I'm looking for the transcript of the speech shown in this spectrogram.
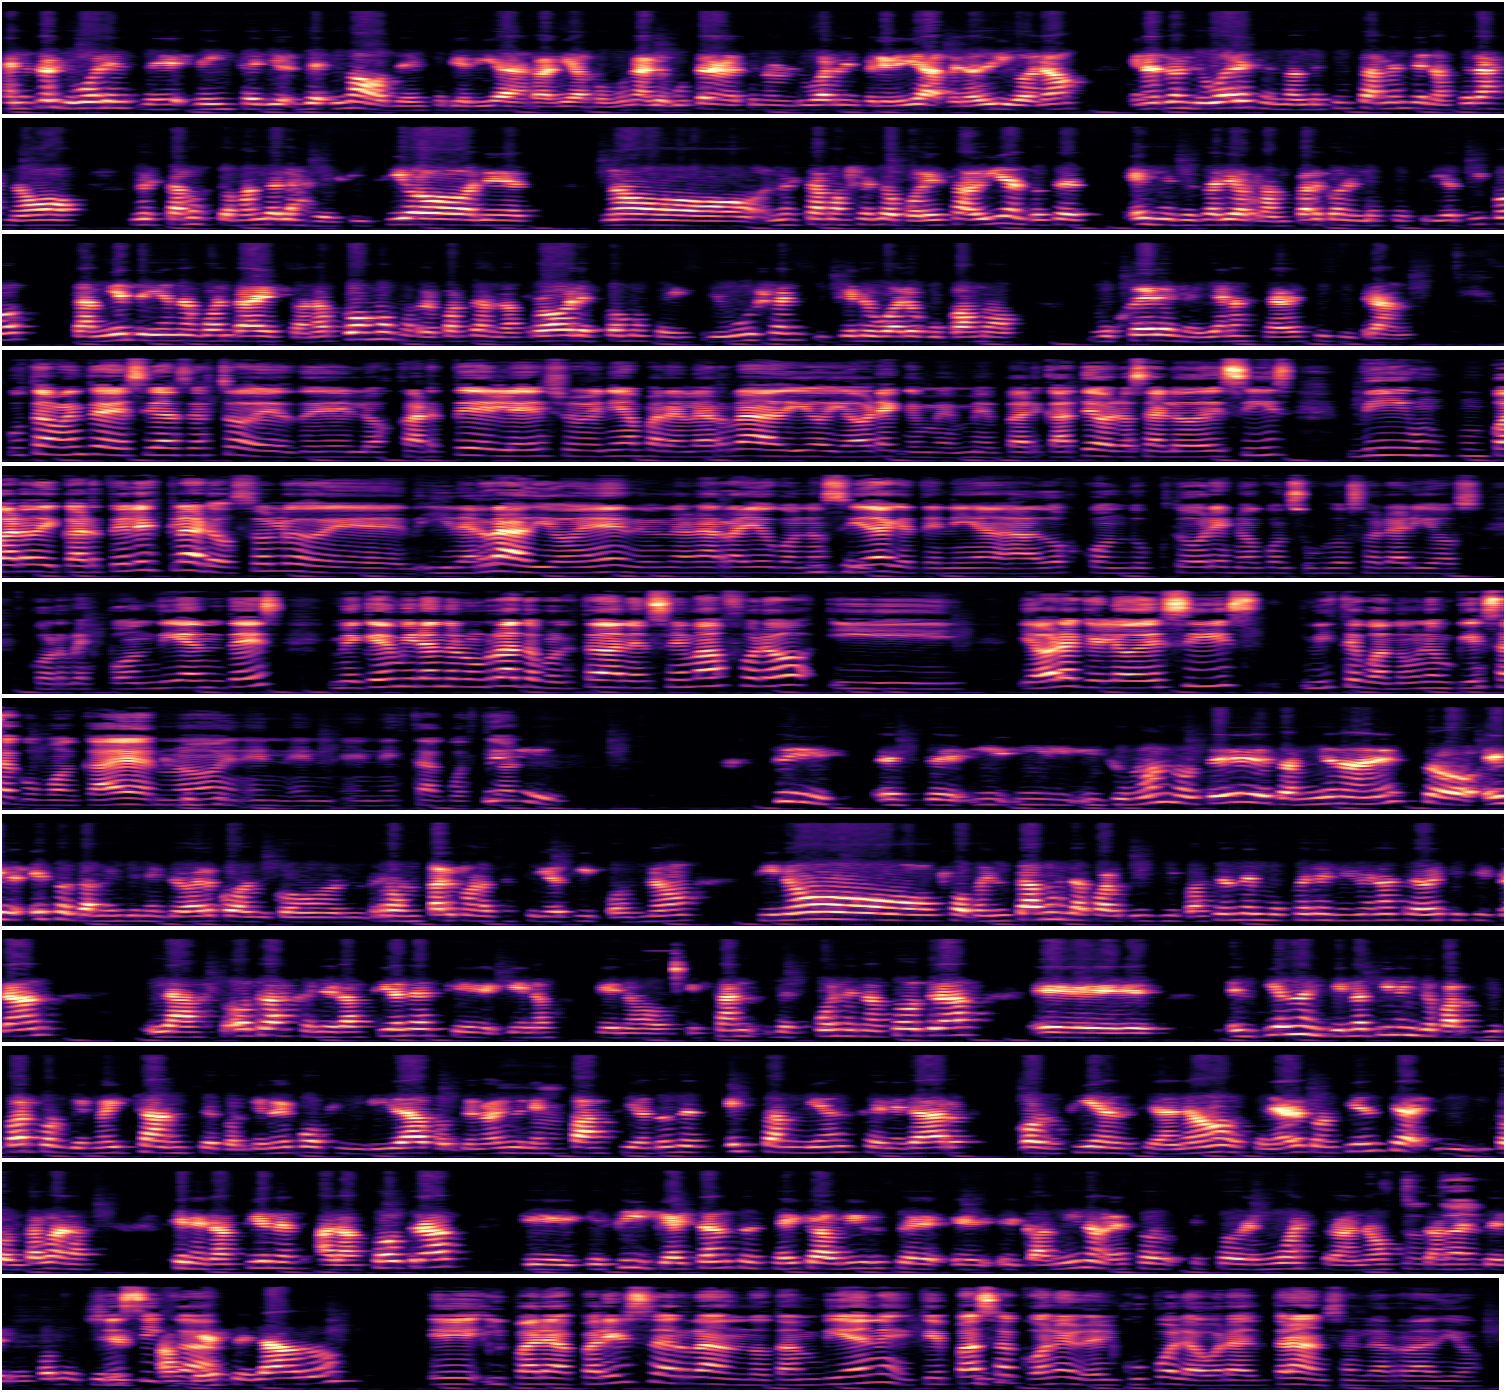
en otros lugares de, inferior, no de inferioridad en realidad, como una locutora no tiene un lugar de inferioridad, pero digo, ¿no? En otros lugares en donde justamente nosotras no, no estamos tomando las decisiones, no, no estamos yendo por esa vía, entonces es necesario romper con los estereotipos, también teniendo en cuenta eso, ¿no? Cómo se reparten los roles, cómo se distribuyen y qué lugar ocupamos mujeres, lesbianas, travestis y trans. Justamente decías esto de, los carteles, yo venía para la radio y ahora que me, me percateo, o sea, lo decís, vi un, par de carteles, claro, solo de, y de radio, ¿eh? de una radio conocida que tenía a dos conductores, ¿no? Con sus dos horarios correspondientes. Me quedé mirándolo un rato porque estaba en el semáforo y, y ahora que lo decís, viste cuando uno empieza como a caer, ¿no? En, en, en esta cuestión. Sí, este, y, y, sumándote también a esto, eso también tiene que ver con, romper con los estereotipos, ¿no? Si no fomentamos la participación de mujeres lesbianas, travestis y trans, las otras generaciones que, que, nos, que, nos, que están después de nosotras eh, entienden que no tienen que participar porque no hay chance, porque no hay posibilidad, porque no hay un espacio. Entonces es también generar conciencia, ¿no? Generar conciencia y, y contarle a las generaciones a las otras que, sí, que hay chances, que hay que abrirse eh, el, camino, eso eso demuestra, ¿no? Justamente el informe hacia ese lado. Eh, y para, para ir cerrando también, eh, ¿qué pasa con el, cupo laboral trans en la radio?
